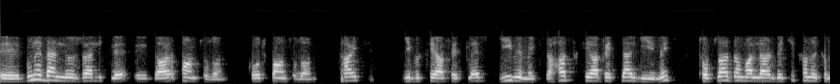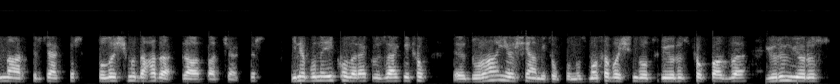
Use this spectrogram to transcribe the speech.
E, bu nedenle özellikle e, dar pantolon, kot pantolon, tight gibi kıyafetler giymemek, rahat kıyafetler giymek toplar damarlardaki kan akımını arttıracaktır. Dolaşımı daha da rahatlatacaktır. Yine buna ilk olarak özellikle çok e, durağan yaşayan bir toplumuz. Masa başında oturuyoruz, çok fazla yürümüyoruz,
